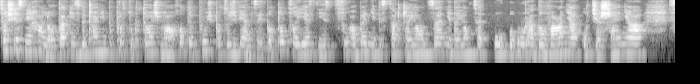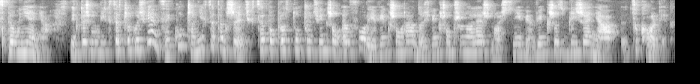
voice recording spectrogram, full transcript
coś jest nie halo, tak? I zwyczajnie po prostu ktoś ma ochotę pójść po coś więcej, bo to, co jest, jest słabe, niewystarczające, nie dające uradowania, ucieszenia, spełnienia. I ktoś mówi, chce czegoś więcej, kurczę, nie chcę tak żyć, chcę po prostu czuć większą euforię, większą radość, większą przynależność, nie wiem, większe zbliżenia, cokolwiek.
